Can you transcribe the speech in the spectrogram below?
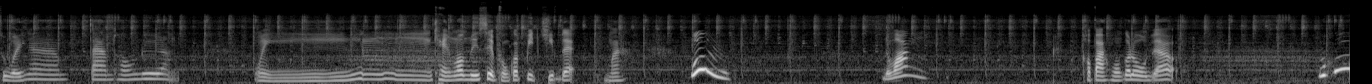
สวยงามตามท้องเรื่อง แหวแข่งรอบนี้เสร็จผมก็ปิดคลิปแล้ว มา วู้ระวัง เข้าปากหัวกระโหลกแล้ว วู้ฮู้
